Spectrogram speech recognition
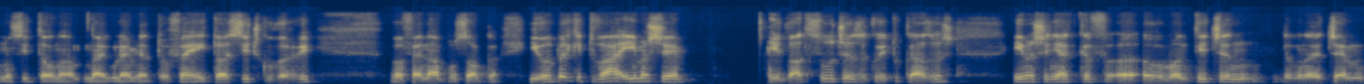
носител на най-големия трофей. Т.е. всичко върви в една посока. И въпреки това имаше и в двата случая, за които казваш, имаше някакъв а, романтичен, да го наречем,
